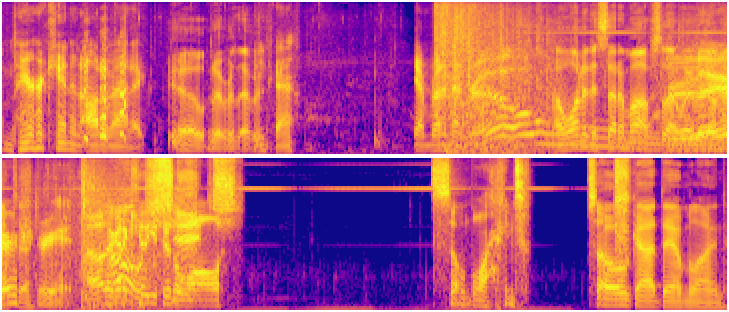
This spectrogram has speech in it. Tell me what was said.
American and automatic. Yeah, whatever that means. Okay. Yeah, I'm running that room. I wanted to set 'em off so that way we don't have to- Oh, they're gonna oh, kill you through the wall. So blind. So goddamn blind.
